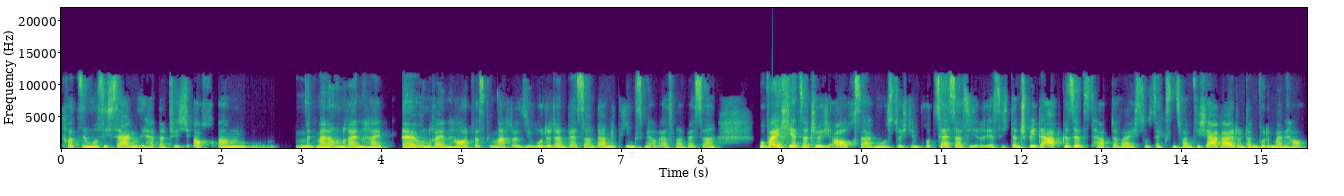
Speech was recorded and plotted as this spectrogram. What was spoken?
trotzdem muss ich sagen, sie hat natürlich auch ähm, mit meiner Unreinheit, äh, unreinen Haut was gemacht. Also sie wurde dann besser und damit ging es mir auch erstmal besser. Wobei ich jetzt natürlich auch sagen muss, durch den Prozess, als ich, als ich dann später abgesetzt habe, da war ich so 26 Jahre alt und dann wurde meine Haut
